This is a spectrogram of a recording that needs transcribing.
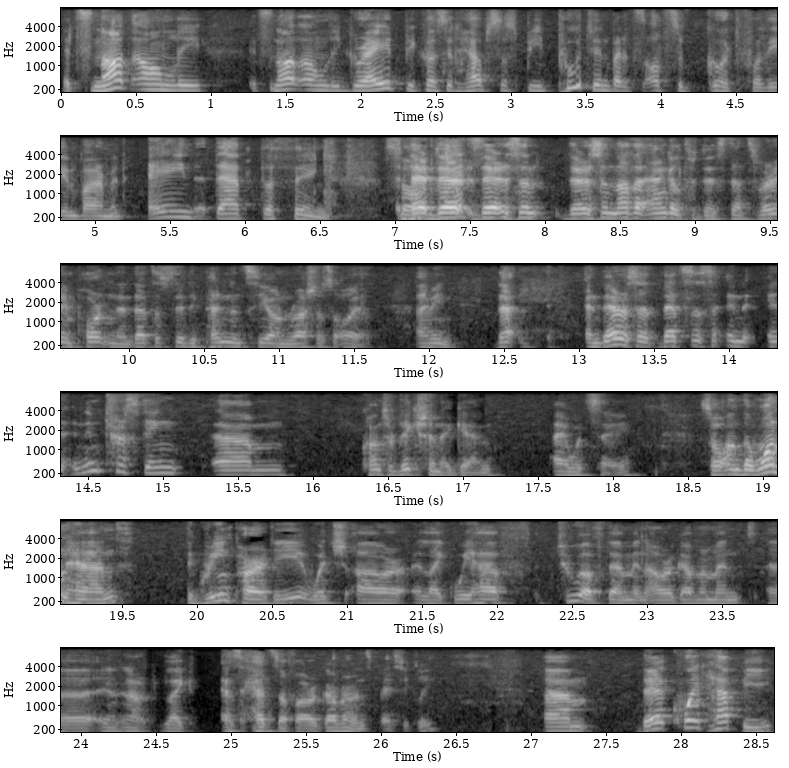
it's not only it's not only great because it helps us beat Putin, but it's also good for the environment. Ain't that the thing? So there, there, there's an there's another angle to this that's very important, and that is the dependency on Russia's oil. I mean that, and there's a that's a, an, an interesting um, contradiction again, I would say. So on the one hand, the Green Party, which are like we have two of them in our government, uh, in our, like as heads of our governments, basically, um, they're quite happy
